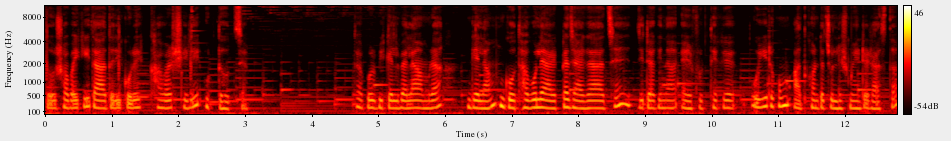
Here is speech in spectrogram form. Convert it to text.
তো সবাইকেই তাড়াতাড়ি করে খাবার সেরে উঠতে হচ্ছে। তারপর বিকেলবেলা আমরা গেলাম। গোথা বলে আরেকটা জায়গা আছে, যেটা কিনা এয়ারপোর্ট থেকে ওই রকম আধ ঘণ্টা চল্লিশ মিনিটের রাস্তা।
